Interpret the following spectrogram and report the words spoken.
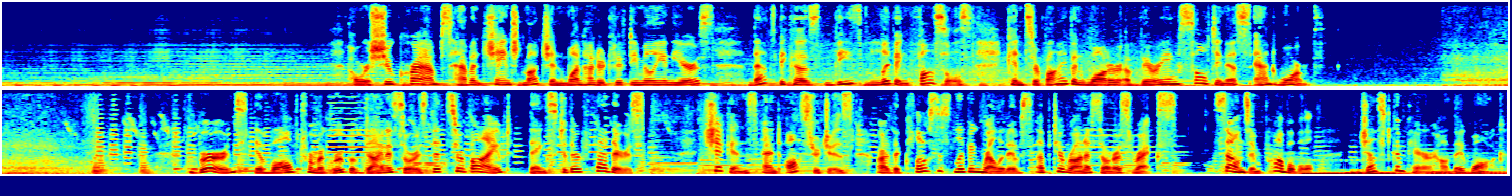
Horseshoe crabs haven't changed much in 150 million years. That's because these living fossils can survive in water of varying saltiness and warmth. Birds evolved from a group of dinosaurs that survived thanks to their feathers. Chickens and ostriches are the closest living relatives of Tyrannosaurus rex. Sounds improbable. Just compare how they walk.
